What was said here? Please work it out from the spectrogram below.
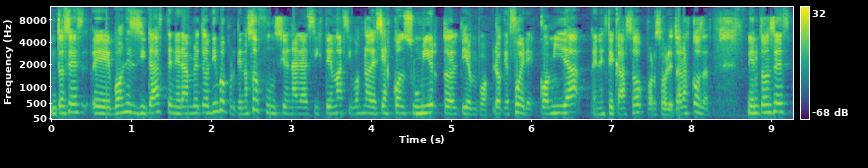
Entonces, eh, vos necesitas tener hambre todo el tiempo porque no sos funcional al sistema si vos no decías consumir todo el tiempo, lo que fuere, comida, en este caso, por sobre todas las cosas. Entonces,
